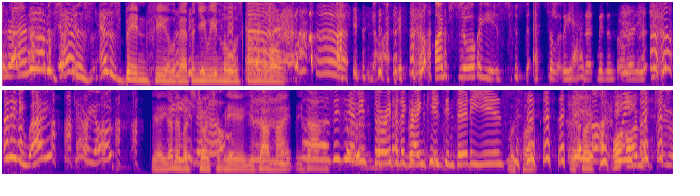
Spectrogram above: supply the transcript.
and, and how does how does how does Ben feel about the new in-laws coming along? No, I'm sure he has just absolutely had it with us already. But anyway, carry on. Yeah, you don't have Here much choice from here. You're done, mate. You're done. Oh, this is going to be a story for the grandkids in 30 years. Let's hope. Let's hope. Oh, I- I'm.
